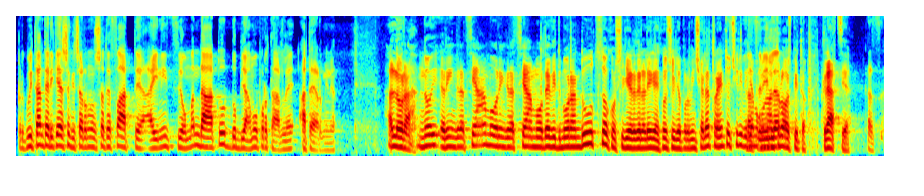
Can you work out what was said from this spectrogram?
Per cui tante richieste che c'erano state fatte a inizio mandato dobbiamo portarle a termine. Allora, noi ringraziamo, ringraziamo David Moranduzzo, consigliere della Lega e Consiglio Provinciale a Trento, ci rivediamo con un altro ospite. Grazie. Grazie.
